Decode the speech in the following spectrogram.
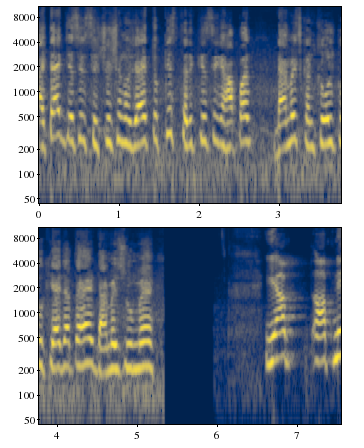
अटैक जैसी सिचुएशन हो जाए तो किस तरीके से यहाँ पर डैमेज कंट्रोल को किया जाता है? डैमेज रूम में ये आप आपने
